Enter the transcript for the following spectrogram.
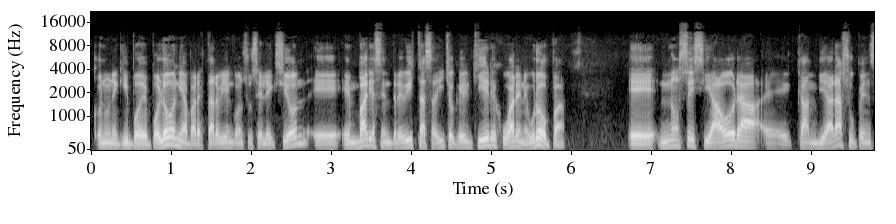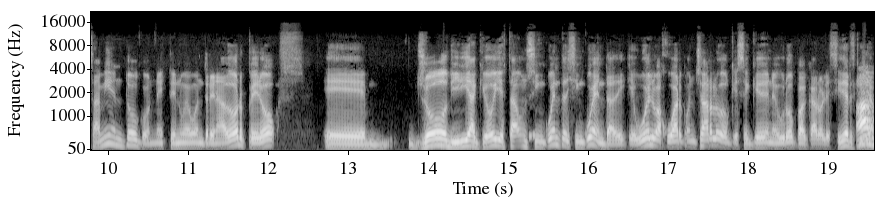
con un equipo de Polonia para estar bien con su selección, eh, en varias entrevistas ha dicho que él quiere jugar en Europa. Eh, no sé si ahora eh, cambiará su pensamiento con este nuevo entrenador, pero yo diría que hoy está un 50 y 50 de que vuelva a jugar con Charlo o que se quede en Europa Karol Siderski. Ah,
